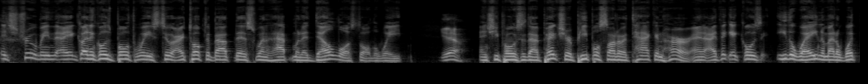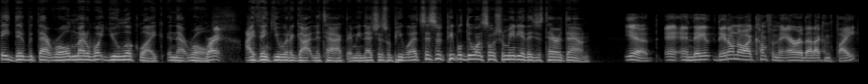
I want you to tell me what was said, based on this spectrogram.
It's true. I mean, I, and it goes both ways too. I talked about this when it happened when Adele lost all the weight yeah and she posted that picture. People started attacking her, and I think it goes either way. No matter what they did with that role, no matter what you look like in that role, Right. I think you would have gotten attacked. I mean, that's just what people. That's just what people do on social media. They just tear it down. Yeah, and they they don't know I come from the era that I can fight.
